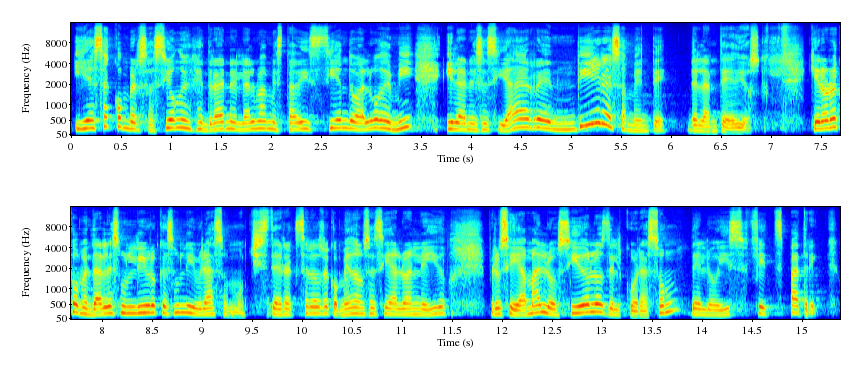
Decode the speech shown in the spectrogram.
y esa conversación engendrada en el alma me está diciendo algo de mí y la necesidad de rendir esa mente delante de Dios. Quiero recomendarles un libro que es un librazo, muchísimo, se los recomiendo, no sé si ya lo han leído, pero se llama Los ídolos del corazón de Lois Fitzpatrick.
